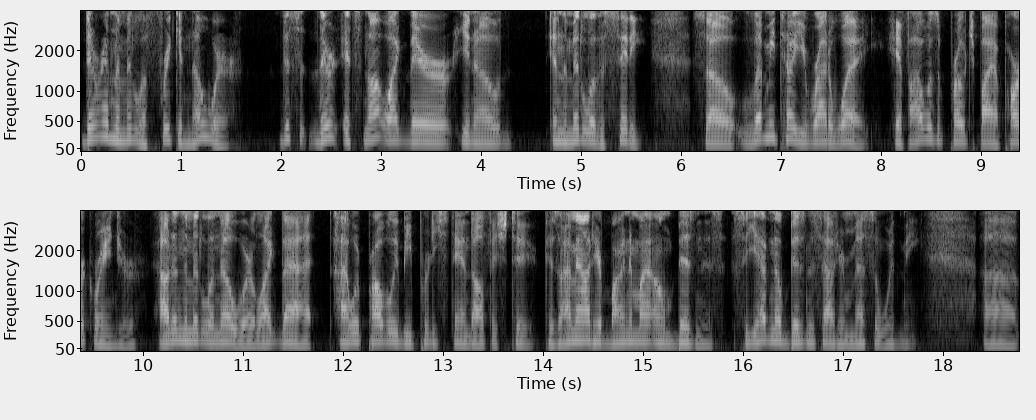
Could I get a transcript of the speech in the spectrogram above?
they're in the middle of freaking nowhere. This they're it's not like they're, you know, in the middle of the city. So let me tell you right away, if I was approached by a park ranger out in the middle of nowhere like that, I would probably be pretty standoffish too, because I'm out here minding my own business. So you have no business out here messing with me. Uh,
